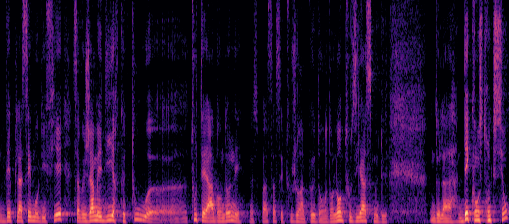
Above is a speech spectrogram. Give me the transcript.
déplacés, modifiés, ça ne veut jamais dire que tout, euh, est abandonné, n'est-ce pas? Ça, c'est toujours un peu dans, dans l'enthousiasme de la déconstruction.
